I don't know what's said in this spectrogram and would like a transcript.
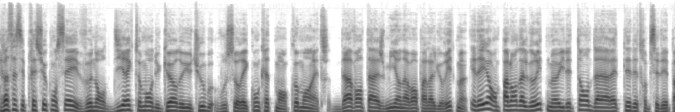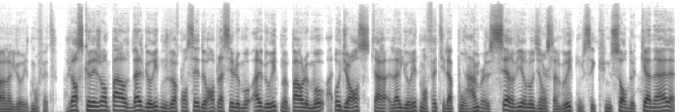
Grâce à ces précieux conseils venant directement du cœur de YouTube, vous saurez concrètement comment être davantage mis en avant par l'algorithme. Et d'ailleurs, en parlant d'algorithme, il est temps d'arrêter d'être obsédé par l'algorithme en fait. Lorsque les gens parlent d'algorithme, je leur conseille de remplacer le mot algorithme par le mot audience, car l'algorithme en fait, il a pour but de servir l'audience. L'algorithme, c'est qu'une sorte de canal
